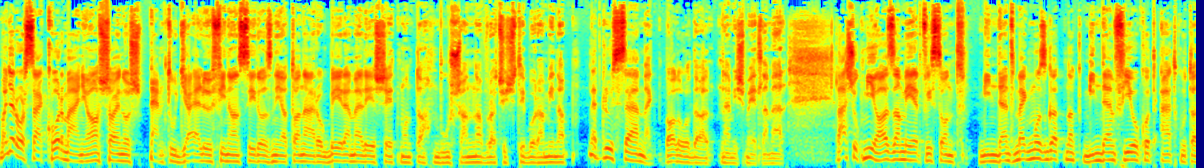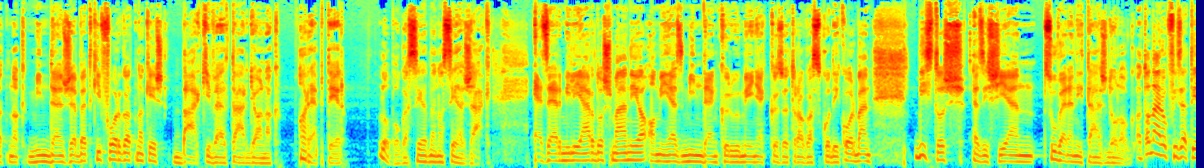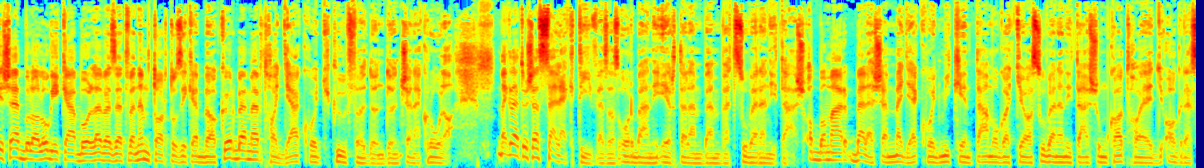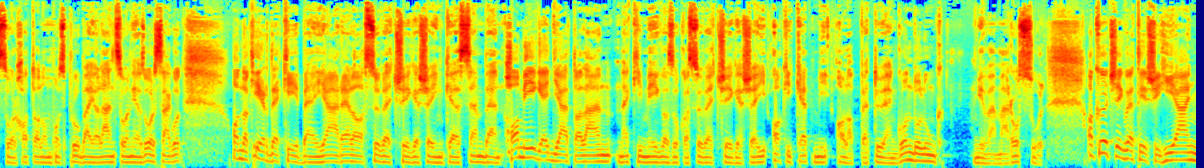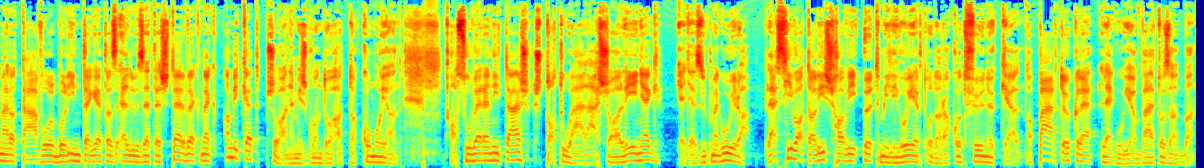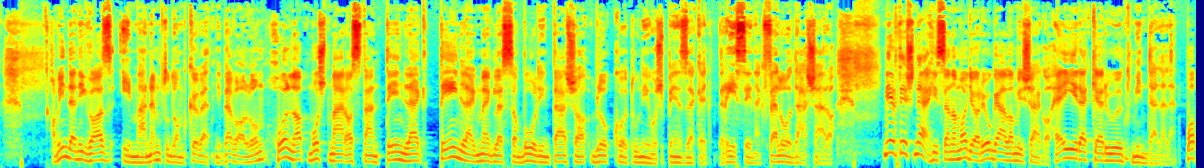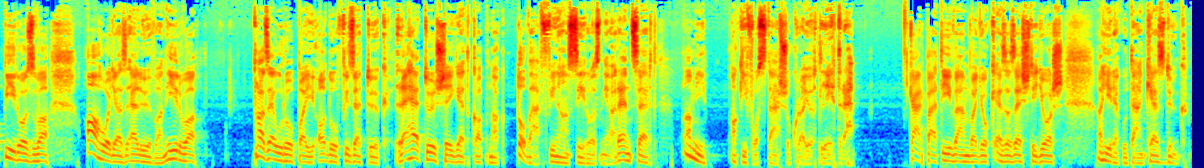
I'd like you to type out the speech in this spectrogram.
Magyarország kormánya sajnos nem tudja előfinanszírozni a tanárok béremelését, mondta Búsan Navracsics Tibor a minap, mert Brüsszel meg baloldal nem ismétlem el. Lássuk mi az, amiért viszont mindent megmozgatnak, minden fiókot átkutatnak, minden zsebet kiforgatnak és bárkivel tárgyalnak. A reptér lobog a szélben a szélzsák. Ezer milliárdos mánia, amihez minden körülmények között ragaszkodik Orbán. Biztos ez is ilyen szuverenitás dolog. A tanárok fizetése ebből a logikából levezetve nem tartozik ebbe a körbe, mert hagyják, hogy külföldön döntsenek róla. Meglehetősen szelektív ez az Orbáni értelemben vett szuverenitás. Abba már bele sem megyek, hogy miként támogatja a szuverenitásunkat, ha egy agresszor hatalomhoz próbálja láncolni az országot. Annak érdekében jár el a szövetségeseinkkel szemben, ha még egyáltalán neki még azok a szövetségesei, akiket mi alapvetően gondolunk, nyilván már rosszul. A költségvetési hiány már a távolból integet az előzetes terveknek, amiket soha nem is gondolhattak komolyan. A szuverenitás statuálása a lényeg, jegyezzük meg újra. Lesz hivatal is havi 5 millióért odarakott főnökkel, a párt ökle legújabb változatban. Ha minden igaz, én már nem tudom követni, bevallom, holnap most már aztán tényleg, tényleg meg lesz a bólintás a blokkolt uniós pénzek egy részének feloldására. Miért és ne, hiszen a magyar jogállamiság a helyére került, minden le lett papírozva, ahogy az elő van írva, az európai adófizetők lehetőséget kapnak tovább finanszírozni a rendszert, ami a kifosztásukra jött létre. Kárpát Iván vagyok, ez az Esti Gyors, a hírek után kezdünk.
